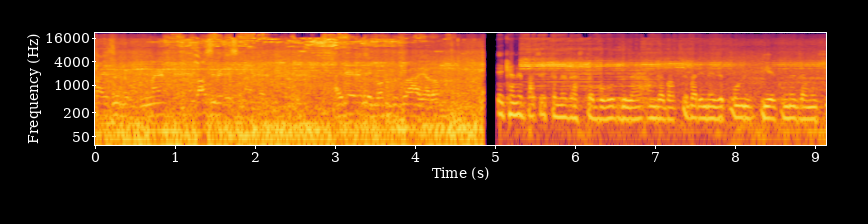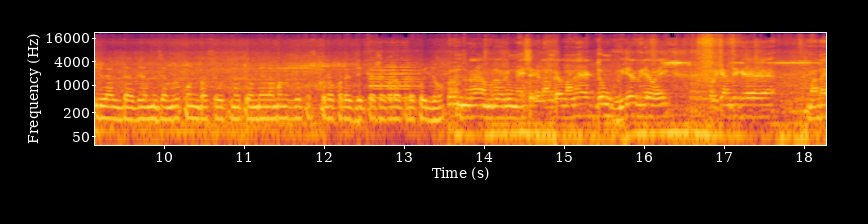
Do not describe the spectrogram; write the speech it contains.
সাইজ হলো মানে বাজি বেরিয়েছে না। আইডিয়া কত কিছু আরও। এখানে পাশে টানের রাস্তা বহুতগুলা আমরা ভাবতে পারি না যে কোন দিয়ে কোনে যাব শিলালদা যাব যাব কোন বাসে উঠবো তো মেলা মানুষ উপোস করার পরে জিজ্ঞাসা করার পরে কইলো। আমরা রুমে এসে গেলাম মানে একদম ঘুরে ঘুরে ভাই ওইখান থেকে মানে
